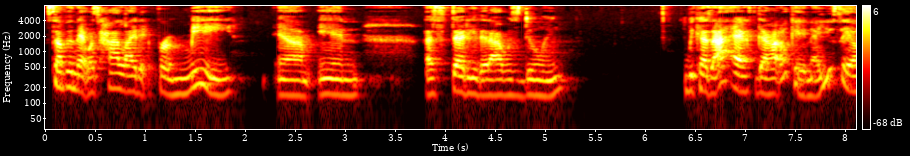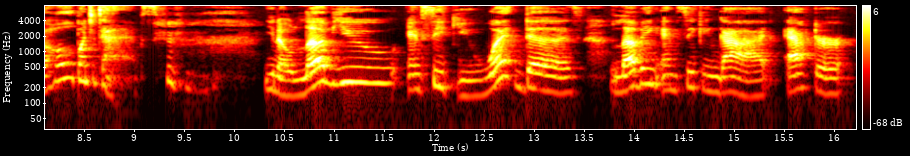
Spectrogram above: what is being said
something that was highlighted for me um, in a study that I was doing because I asked God, okay, now you say a whole bunch of times, you know, love you and seek you. What does loving and seeking God after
